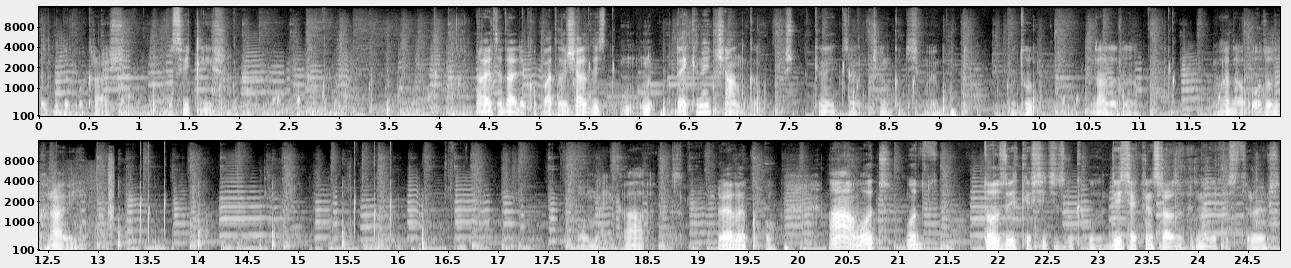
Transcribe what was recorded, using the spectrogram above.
Так буде покраще, посвітліше. Давайте далі копати. Зараз десь. Ну, де? Кінець чанка десь має бути. Отут. Да-да-да. Вгадав, отут гравій. О май гад. Що я викопав? А, от, от то звідки всі ці звуки були. Дивіться, як він сразу під мене підстроївся.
